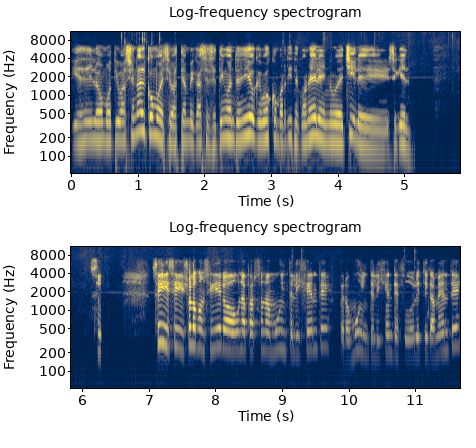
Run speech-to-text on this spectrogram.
Y desde lo motivacional, ¿cómo es Sebastián Se Tengo entendido que vos compartiste con él en U de Chile, Ezequiel. Sí. sí, sí, yo lo considero una persona muy inteligente, pero muy inteligente futbolísticamente.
